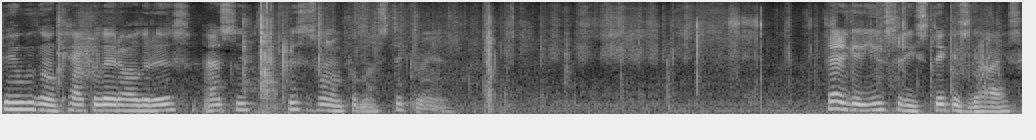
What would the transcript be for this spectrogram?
then we're going to calculate all of this. Actually, this is what I'm put my sticker in. Gotta get used to these stickers, guys.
